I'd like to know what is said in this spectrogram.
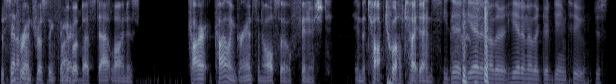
The Set super interesting thing fire about that stat line is Ky- Kylen Granson also finished in the top 12 tight ends. He did. He had another. He had another good game too. Just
